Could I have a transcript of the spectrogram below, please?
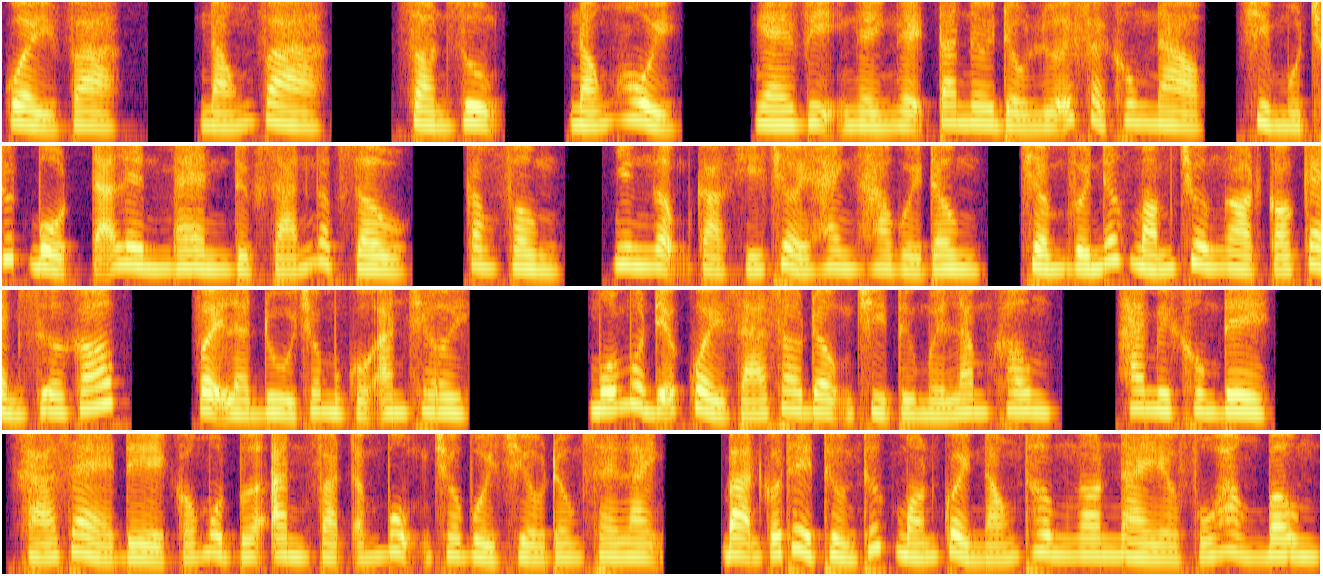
quẩy và, nóng và, giòn rụng, nóng hổi, nghe vị ngầy ngậy ta nơi đầu lưỡi phải không nào, chỉ một chút bột đã lên men được dán ngập dầu, căng phồng, nhưng ngậm cả khí trời hanh hao buổi đông chấm với nước mắm chua ngọt có kèm dưa góp. Vậy là đủ cho một cuộc ăn chơi. Mỗi một đĩa quẩy giá dao động chỉ từ 15 không 20 không d khá rẻ để có một bữa ăn vặt ấm bụng cho buổi chiều đông xe lạnh. Bạn có thể thưởng thức món quẩy nóng thơm ngon này ở phố hàng bông.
